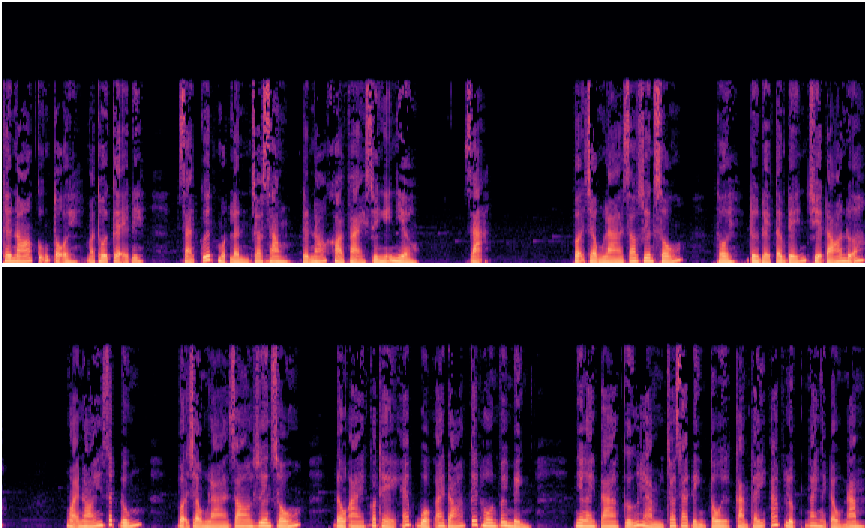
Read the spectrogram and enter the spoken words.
Thấy nó cũng tội mà thôi kệ đi. Giải quyết một lần cho xong để nó khỏi phải suy nghĩ nhiều. Dạ. Vợ chồng là giao duyên số. Thôi đừng để tâm đến chuyện đó nữa. Ngoại nói rất đúng. Vợ chồng là do duyên số. Đâu ai có thể ép buộc ai đó kết hôn với mình. Nhưng anh ta cứ làm cho gia đình tôi cảm thấy áp lực ngay ngày đầu năm.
